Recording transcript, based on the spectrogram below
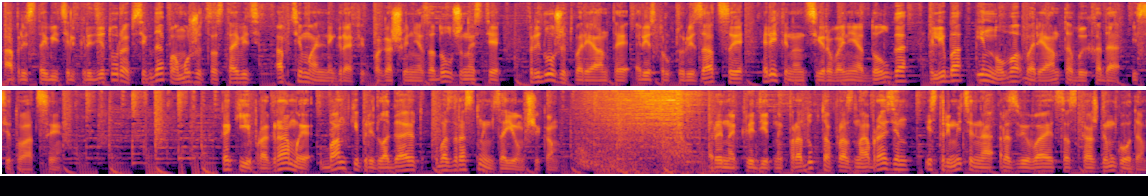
А представитель кредитора всегда поможет составить оптимальный график погашения задолженности, предложит варианты реструктуризации, рефинансирования долга, либо иного варианта выхода из ситуации. Какие программы банки предлагают возрастным заемщикам? Рынок кредитных продуктов разнообразен и стремительно развивается с каждым годом.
